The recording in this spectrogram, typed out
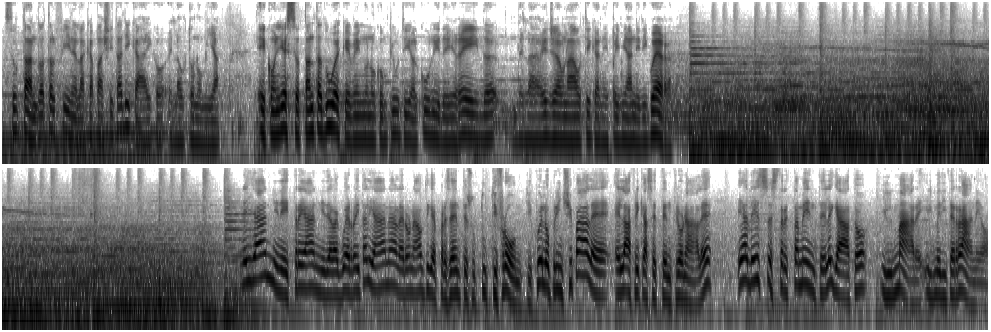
sfruttando a tal fine la capacità di carico e l'autonomia e con gli S-82 che vengono compiuti alcuni dei raid della Regia Aeronautica nei primi anni di guerra. Negli anni, nei tre anni della guerra italiana, l'aeronautica è presente su tutti i fronti. Quello principale è l'Africa settentrionale e ad esso è strettamente legato il mare, il Mediterraneo,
